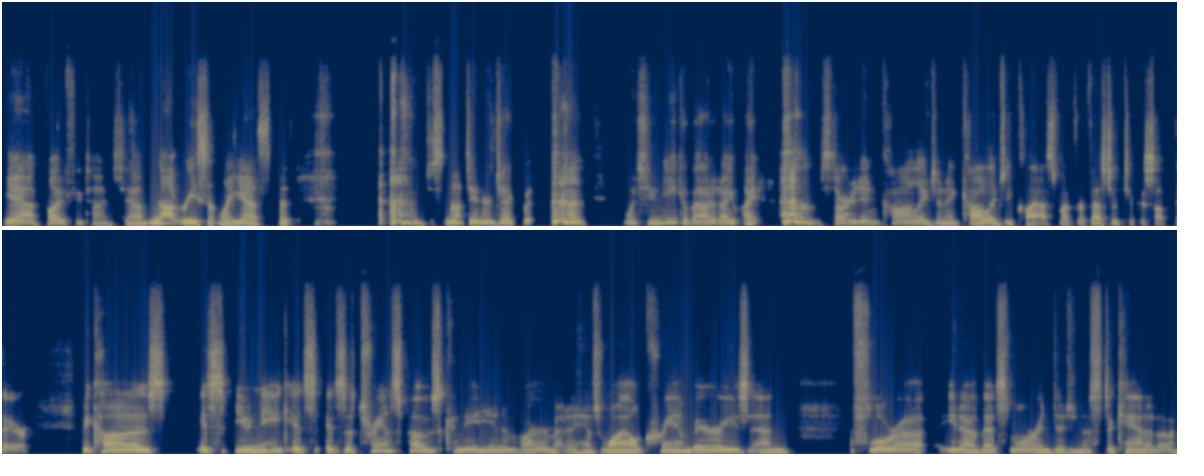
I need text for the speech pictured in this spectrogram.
Yeah, quite a few times. Yeah, not recently, yes, but just not to interject, but what's unique about it, I, I started in college in ecology class. My professor took us up there because it's unique. It's it's a transposed Canadian environment. It has wild cranberries and flora, you know, that's more indigenous to Canada.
